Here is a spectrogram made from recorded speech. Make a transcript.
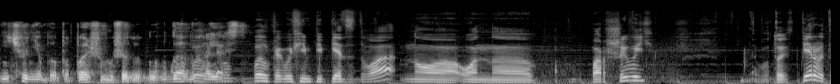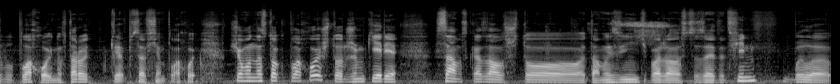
ничего не было, по большому счету, ну, в главных был, ролях. Ну, был как бы фильм «Пипец 2», но он э, паршивый. То есть первый это был плохой, но второй совсем плохой. Причем он настолько плохой, что Джим Керри сам сказал, что там, извините, пожалуйста, за этот фильм. Было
